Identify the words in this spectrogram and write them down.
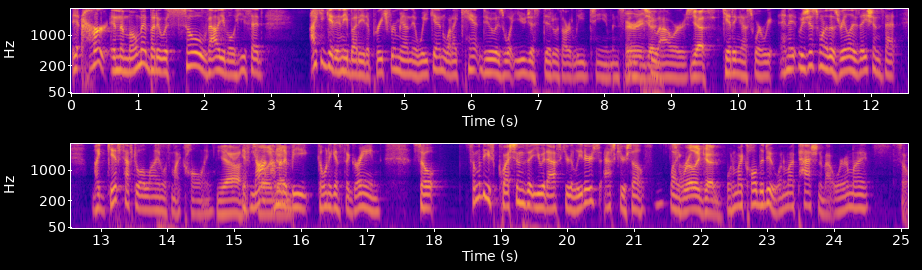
"It hurt in the moment, but it was so valuable." He said, "I could get anybody to preach for me on the weekend. What I can't do is what you just did with our lead team and spending Very two good. hours, yes, getting us where we." And it was just one of those realizations that my gifts have to align with my calling. Yeah, if not, really I'm going to be going against the grain. So some of these questions that you would ask your leaders, ask yourself. Like, it's really good. What am I called to do? What am I passionate about? Where am I? So,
